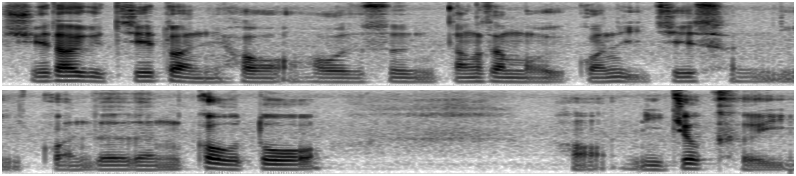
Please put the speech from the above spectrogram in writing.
学到一个阶段以后，或者是当上某个管理阶层，你管的人够多，好，你就可以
